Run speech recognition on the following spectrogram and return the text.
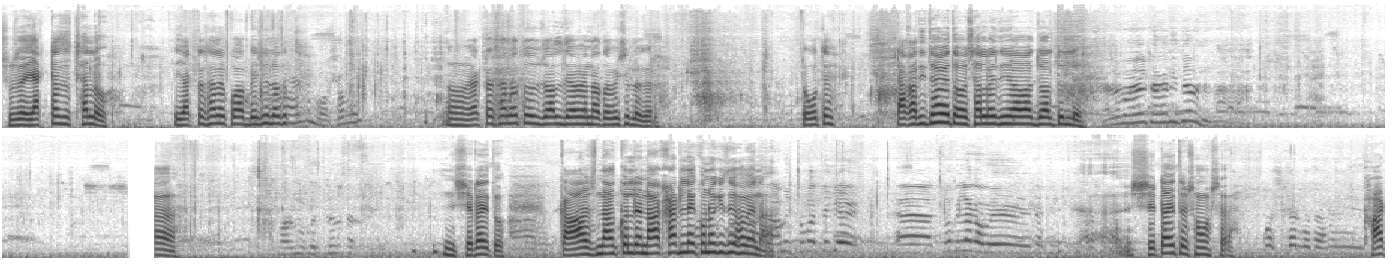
সোজা একটা ছালো এই একটা ছালে ক বেশি লোকের আহ, একটা ছালে তো জল দেওয়া হবে না তো বেশি লোকের। তো ওতে টাকা দিতে হবে তো ছালে দিয়ে আবার জল তুললে ভালো ভালো টাকা দিতে হবে না বাবা, হ্যাঁ সেটাই তো। কাজ না করলে না খাটলে কোনো কিছু হবে না। সেটাই তো সমস্যা। খাট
